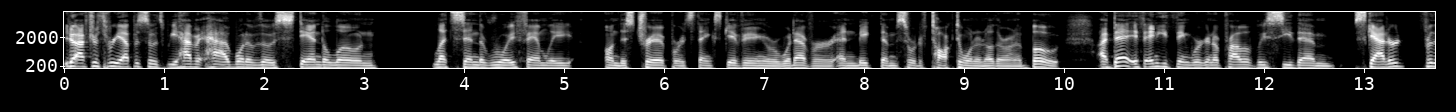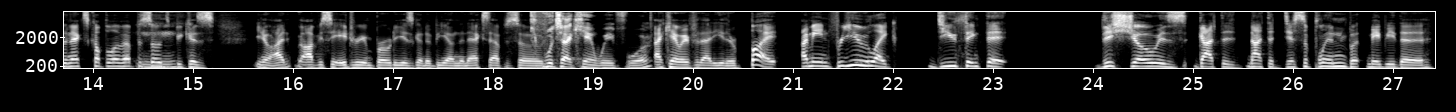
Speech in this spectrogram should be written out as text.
you know, after three episodes, we haven't had one of those standalone, let's send the Roy family on this trip or it's Thanksgiving or whatever and make them sort of talk to one another on a boat. I bet, if anything, we're going to probably see them scattered for the next couple of episodes Mhm. because, you know, I, obviously Adrien Brody is going to be on the next episode. Which I can't wait for. I can't wait for that either. But I mean, for you, like, do you think that this show is got the not the discipline, but maybe the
